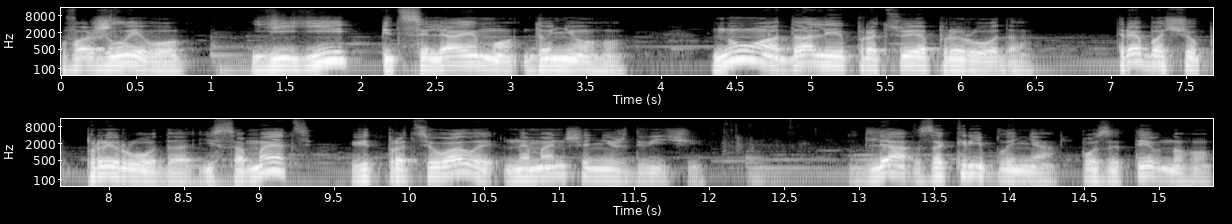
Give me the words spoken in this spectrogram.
важливо, її підселяємо до нього. Ну а далі працює природа. Треба, щоб природа і самець відпрацювали не менше, ніж двічі для закріплення позитивного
